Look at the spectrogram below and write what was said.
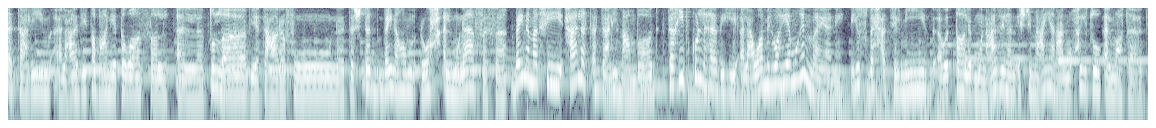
التعليم العادي طبعا يتواصل الطلاب يتعارفون تشتد بينهم روح المنافسة. بينما في حالة التعليم عن بعد تغيب كل هذه العوامل وهي مهمة يعني يصبح التلميذ أو الطالب منعزلا اجتماعيا عن محيطه المعتاد.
